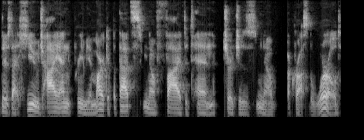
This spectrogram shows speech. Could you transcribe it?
there's that huge high end premium market, but that's you know five to ten churches you know across the world.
